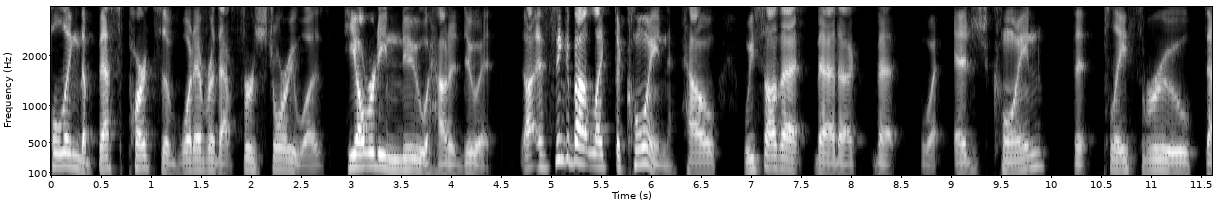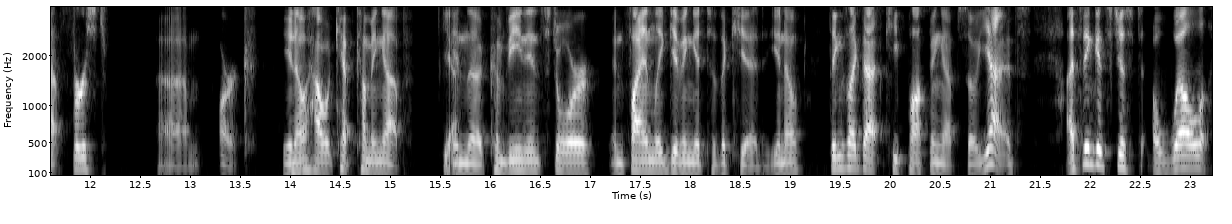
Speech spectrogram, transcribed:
pulling the best parts of whatever that first story was. He already knew how to do it. Uh, think about like the coin, how we saw that that uh that what edged coin that play through that first um, arc. You know how it kept coming up Yeah. in the convenience store and finally giving it to the kid. You know things like that keep popping up. So yeah, it's I think it's just a well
